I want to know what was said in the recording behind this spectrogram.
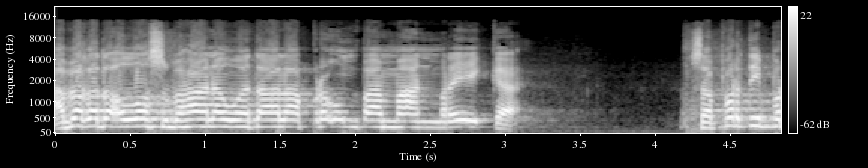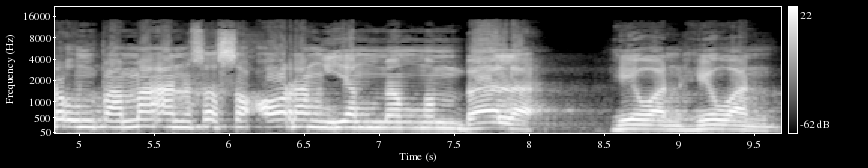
Apa kata Allah Subhanahu wa taala perumpamaan mereka seperti perumpamaan seseorang yang mengembala hewan-hewan.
